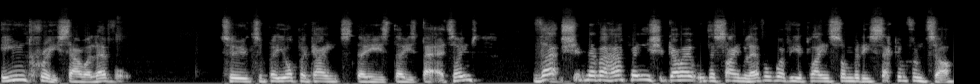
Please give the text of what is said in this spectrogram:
increase our level to to be up against these these better teams. That should never happen. You should go out with the same level, whether you're playing somebody second from top,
